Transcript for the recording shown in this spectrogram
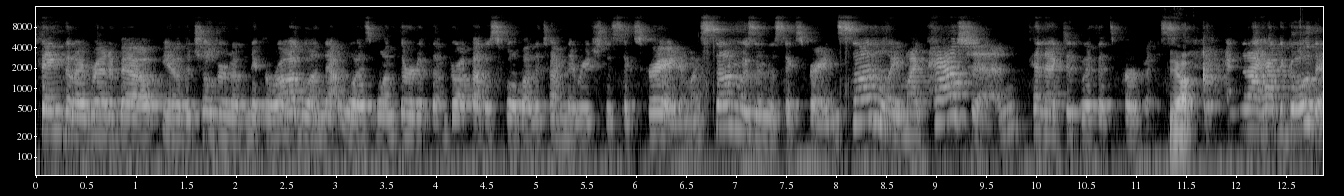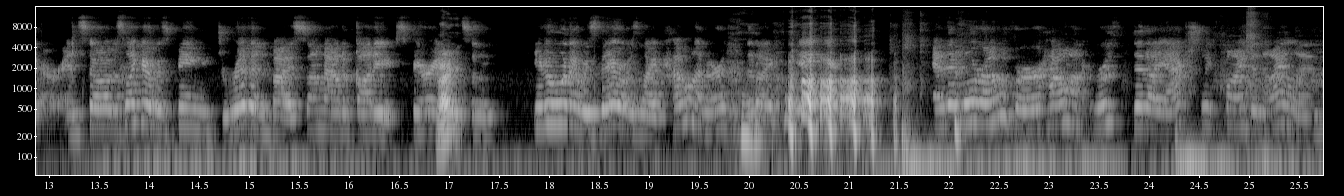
thing that I read about, you know, the children of Nicaragua, and that was one third of them drop out of school by the time they reach the sixth grade. And my son was in the sixth grade, and suddenly my passion connected with its purpose. Yeah. And then I had to go there, and so I was like I was being driven by some out of body experience. Right. And even when I was there, I was like, how on earth did I get here? and then moreover, how on earth did I actually find an island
